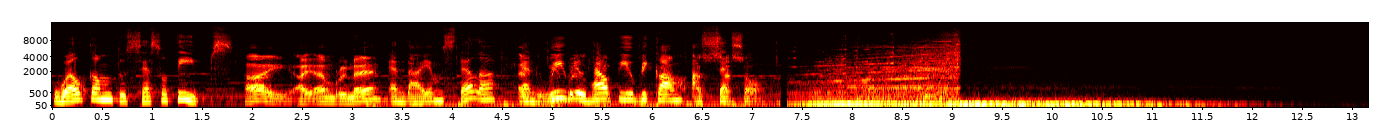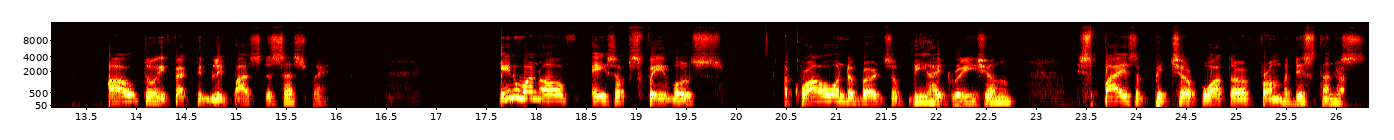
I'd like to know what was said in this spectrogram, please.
Welcome to Seso Tips. Hi, I am Rene. And I am Stella, and, And we we will will help you become a seso. How to effectively pass the sesame. In one of Aesop's fables, a crow on the verge of dehydration spies a pitcher of water from a distance.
